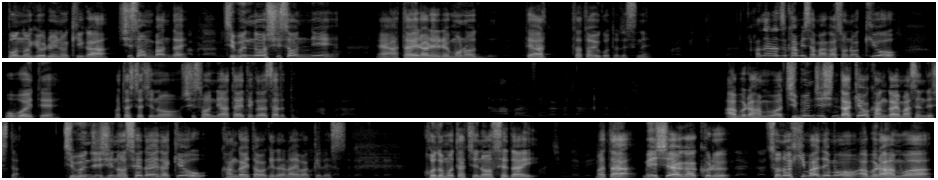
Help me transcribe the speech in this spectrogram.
本の魚類の木が子孫万代、自分の子孫に与えられるものであったということですね。必ず神様がその木を覚えて私たちの子孫に与えてくださると。アブラハムは自分自身だけを考えませんでした。自分自身の世代だけを考えたわけではないわけです。子供たちの世代、またメシアが来る。その日までもアブラハムは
